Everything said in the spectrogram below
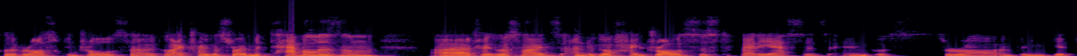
the liver also controls uh, triglyceride metabolism. Uh, triglycerides undergo hydrolysis to fatty acids and glycerol and then get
